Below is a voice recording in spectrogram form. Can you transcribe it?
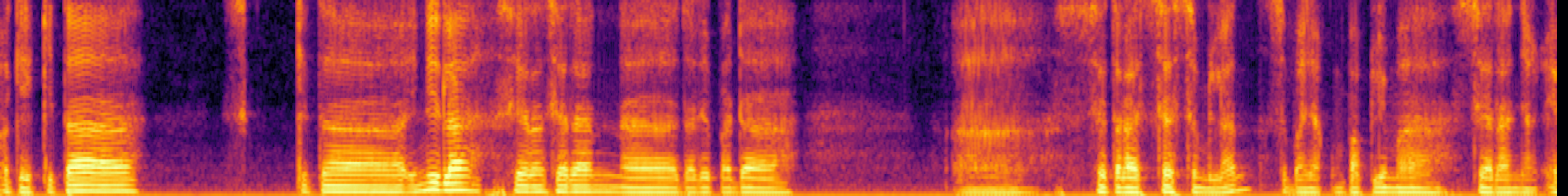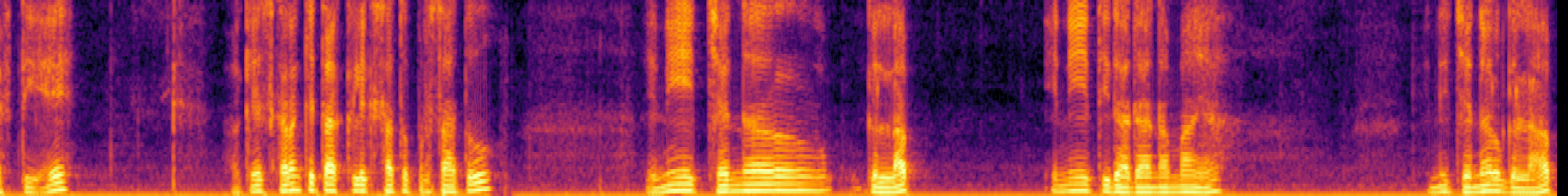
Oke, okay, kita kita inilah siaran-siaran uh, daripada uh, satelit SES 9 sebanyak 45 siaran yang FTA. Oke, okay, sekarang kita klik satu persatu. Ini channel gelap. Ini tidak ada nama ya. Ini channel gelap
